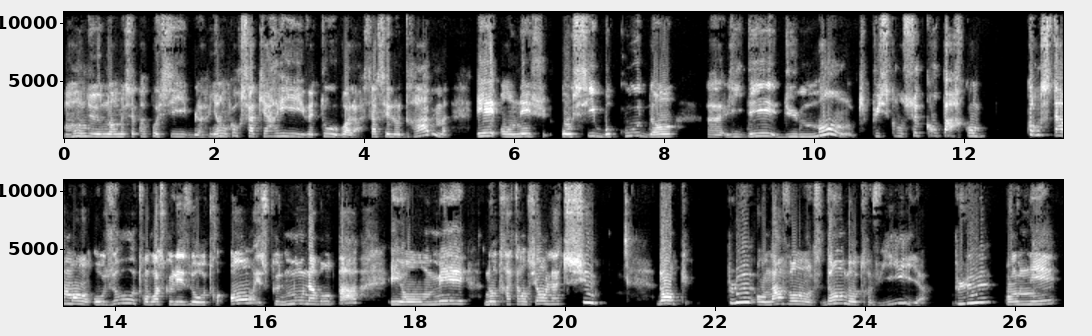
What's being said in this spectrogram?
mon Dieu, non, mais c'est pas possible. Il y a encore ça qui arrive et tout. Voilà, ça c'est le drame. Et on est aussi beaucoup dans euh, l'idée du manque, puisqu'on se compare constamment aux autres, on voit ce que les autres ont et ce que nous n'avons pas, et on met notre attention là-dessus. Donc, plus on avance dans notre vie, plus on est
